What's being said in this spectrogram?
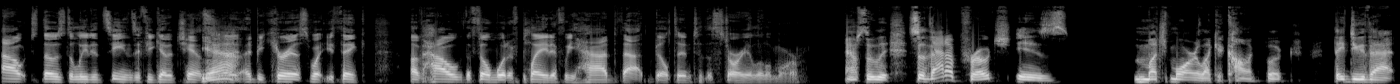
out those deleted scenes if you get a chance. Yeah. I- I'd be curious what you think of how the film would have played if we had that built into the story a little more. absolutely. So that approach is much more like a comic book. They do that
